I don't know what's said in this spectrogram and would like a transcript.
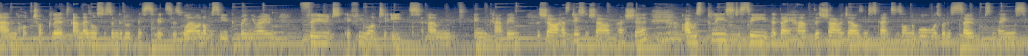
and hot chocolate. And there's also some little biscuits as well. And obviously, you can bring your own food if you want to eat um, in the cabin. The shower has decent shower pressure. I was pleased to see that they have the shower gels and dispensers on the wall as well as soaps and things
